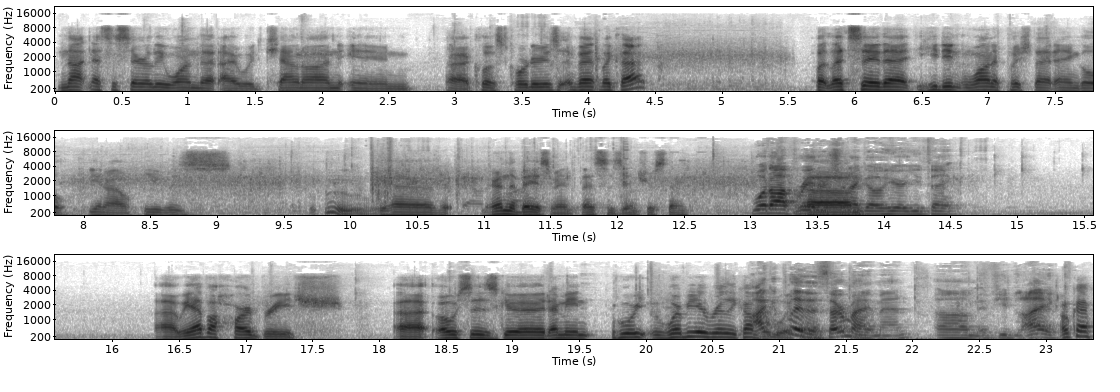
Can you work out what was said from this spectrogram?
Not necessarily one that I would count on in a close quarters event like that. But let's say that he didn't want to push that angle. You know, he was Ooh, we have. They're in the basement. This is interesting. What operator should I Um, go here? You think? Uh, we have a hard breach. Uh, Os is good. I mean, who are, whoever you're really I comfortable can play the with. thermite man. Um, if you'd like. okay.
